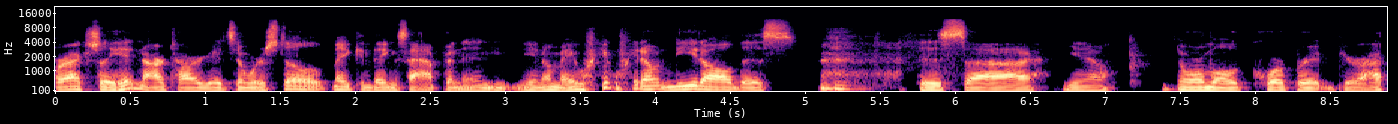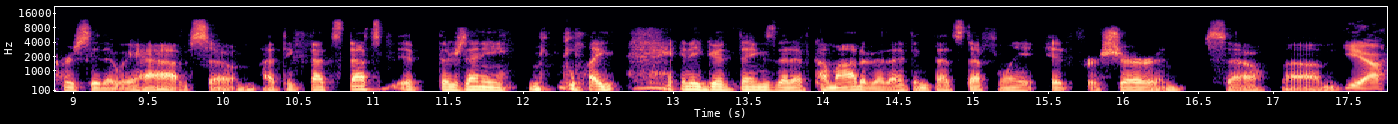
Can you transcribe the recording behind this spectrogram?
we're actually hitting our targets and we're still making things happen. And you know maybe we, we don't need all this this uh you know normal corporate bureaucracy that we have. So i think that's that's if there's any like any good things that have come out of it i think that's definitely it for sure. And so um yeah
